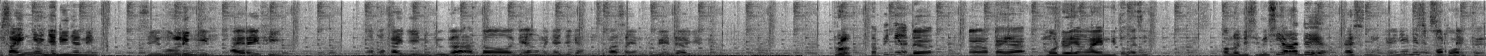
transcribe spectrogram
pesaingnya jadinya nih si Wuling Hmm. Air AV. Apa kayak gini juga atau dia menyajikan rasa yang berbeda gitu? Rul, tapi ini ada eh, kayak mode yang lain gitu nggak sih? Kalau di sini sih ada ya S nih, kayaknya ini sport, deh. ya.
